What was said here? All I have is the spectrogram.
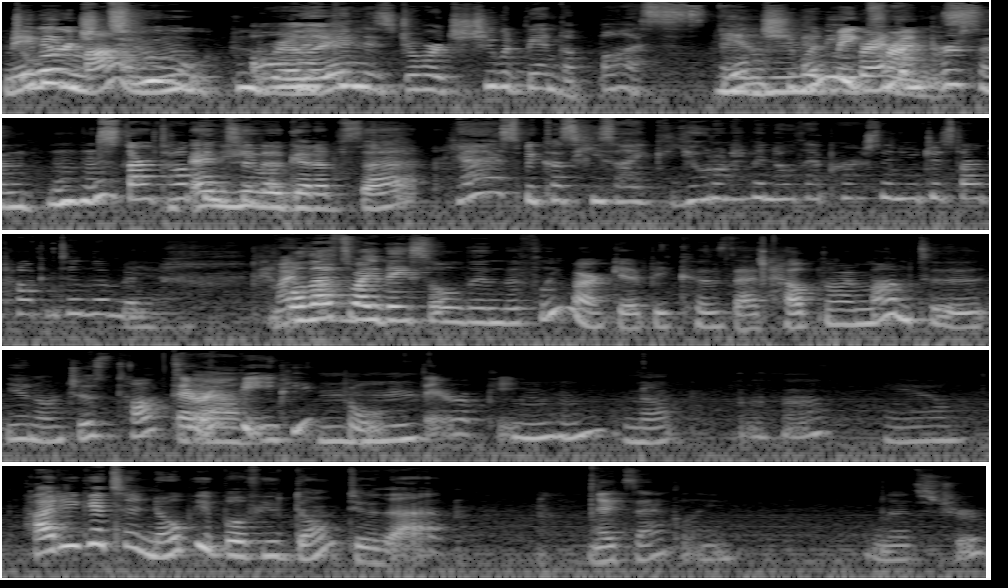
maybe George mom. too. Oh my Really? goodness, George. She would be on the bus. yeah, and she she would any make random friends. person. Mhm. Start talking And to he them. would get upset. Yes, because he's like, you don't even know that person. You just start talking to them. And Yeah. My well, that's why they sold in the flea market because that helped my mom to you know just talk to Therapy. people. Mhm. therapy. Mm-hmm. No. hmm Yeah. How do you get to know people if you don't do that? Exactly. That's true.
